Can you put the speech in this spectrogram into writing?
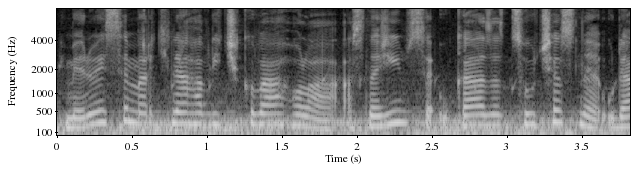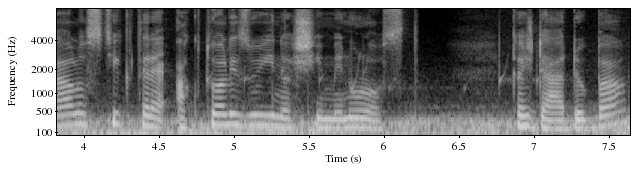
Jmenuji se Martina Havlíčková Holá a snažím se ukázat současné události, které aktualizují naši minulost. Každá doba,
